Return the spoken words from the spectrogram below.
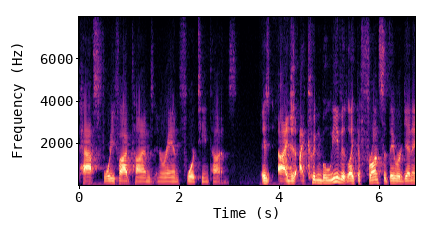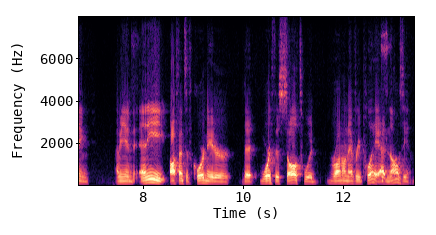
passed 45 times and ran 14 times. Is I just I couldn't believe it like the fronts that they were getting. I mean, any offensive coordinator that worth his salt would run on every play ad nauseum.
